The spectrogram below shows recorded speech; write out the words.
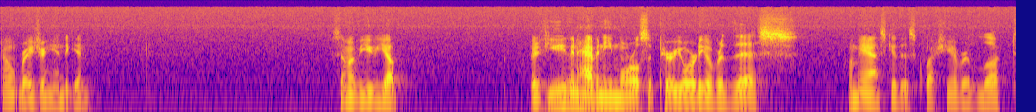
Don't raise your hand again. Some of you, yep. But if you even have any moral superiority over this, let me ask you this question. You ever looked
